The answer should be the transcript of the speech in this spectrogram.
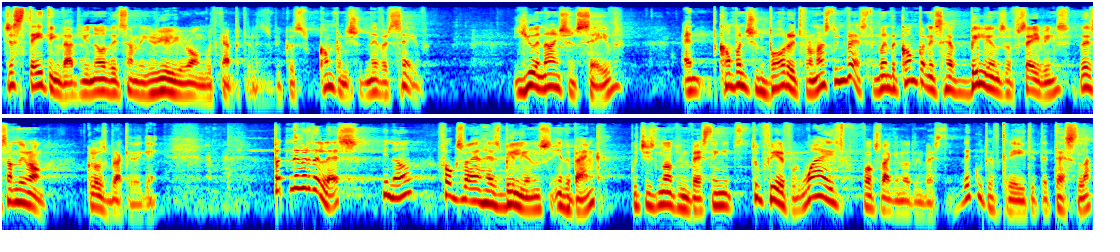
just stating that, you know there's something really wrong with capitalism because companies should never save. You and I should save, and companies should borrow it from us to invest. When the companies have billions of savings, there's something wrong. Close bracket again. But nevertheless, you know, Volkswagen has billions in the bank, which is not investing. It's too fearful. Why is Volkswagen not investing? They could have created a Tesla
